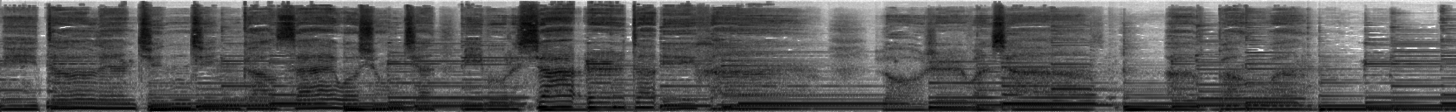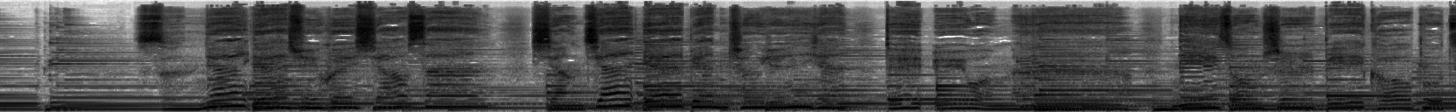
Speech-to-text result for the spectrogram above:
你的脸紧紧靠在我胸前，弥补了夏日的遗憾。会消散，相见也变成云烟。对于我们，你总是闭口不谈。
